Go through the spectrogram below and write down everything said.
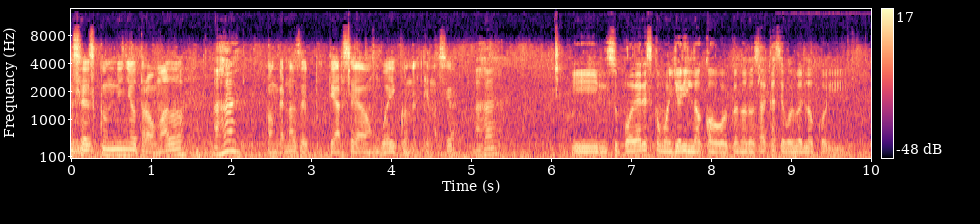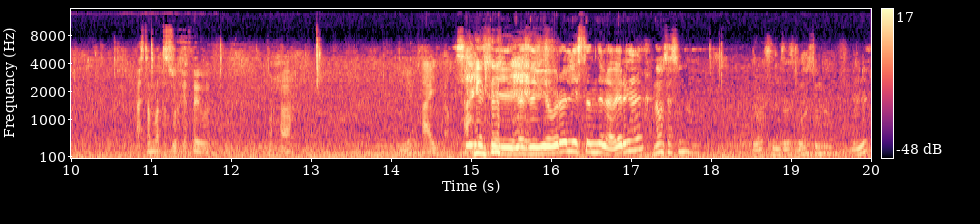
O sea, es que un niño traumado, Ajá, con ganas de putearse a un güey con el que nació. ajá. Y su poder es como Yori loco, güey. Cuando lo saca se vuelve loco y hasta mata a su jefe, güey. Ajá. Ay, no. Sí, Ay, las de, las de Bio Broly están de la verga. No, o sea, es uno. No, son dos, No, es. ¿Una? Sí,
